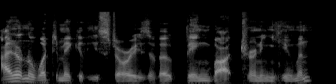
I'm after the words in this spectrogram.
I don't know what to make of these stories about Bing bot turning human.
